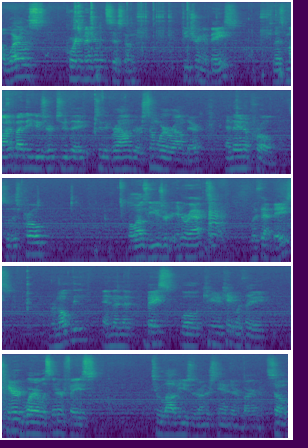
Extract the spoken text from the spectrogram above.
a wireless coordinate measurement system featuring a base that's mounted by the user to the, to the ground or somewhere around there, and then a probe. So this probe allows the user to interact with that base remotely, and then the base will communicate with a paired wireless interface to allow the user to understand their environment. So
